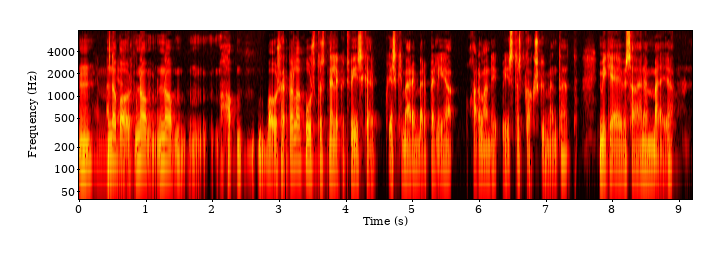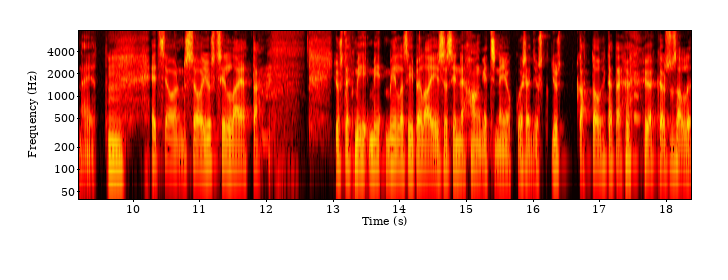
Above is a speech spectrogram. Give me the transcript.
Mm. No. Bow, no, no, Bowser pelaa 16.45 ke- keskimäärin per peli ja Harlandi 15.20, että mikä ei saa enemmän ja näin. Että, mm, et se, on, se on just sillä lailla, että just, että mi, mi, millaisia pelaajia sä sinne hankit sinne joukkueeseen, että just, just katsoo tätä hy- hyökkäysosalle,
